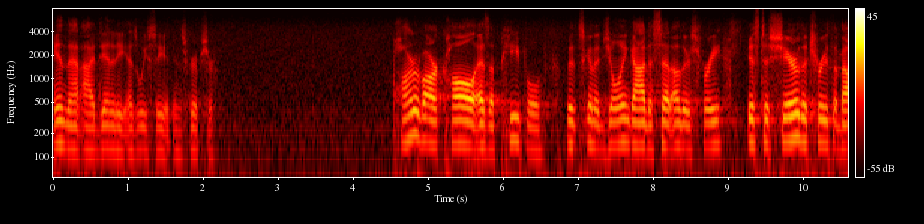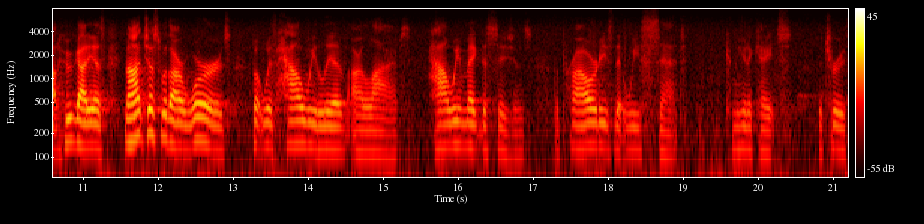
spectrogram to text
in that identity as we see it in Scripture. Part of our call as a people that's going to join God to set others free is to share the truth about who God is, not just with our words, but with how we live our lives, how we make decisions, the priorities that we set communicates the truth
